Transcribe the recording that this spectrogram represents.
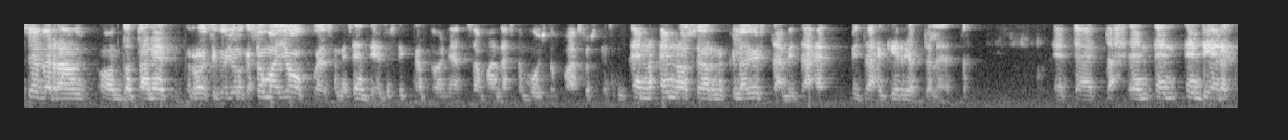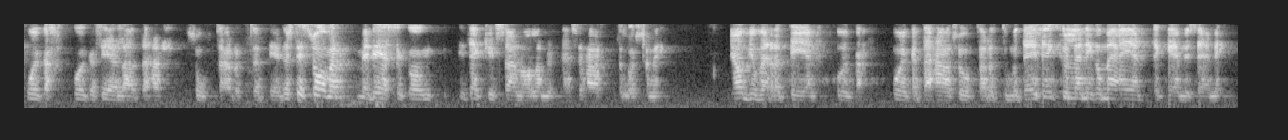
sen verran on, on tota, ne, Ruotsi kun julkaisi oman joukkueensa, niin sen tietysti katsoin ja samaan näistä muistopaskusta. En, en ole seurannut kyllä yhtään, mitä he, mitä he kirjoittelee, että, että, että en, en, en, tiedä kuinka, kuinka siellä on tähän suhtauduttu. Tietysti Suomen mediassa, kun on itsekin saanut olla nyt näissä haastatteluissa, niin jonkin verran tiedän, kuinka, kuinka tähän on suhtauduttu, mutta ei se kyllä niin meidän tekemiseen, niin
